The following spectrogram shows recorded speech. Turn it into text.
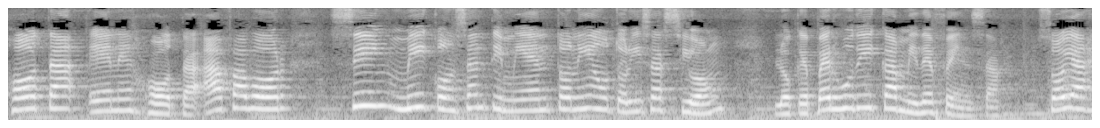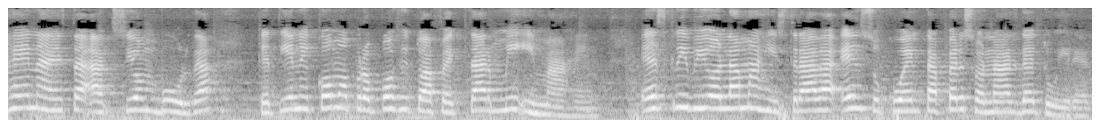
JNJ a favor sin mi consentimiento ni autorización, lo que perjudica mi defensa. Soy ajena a esta acción burda que tiene como propósito afectar mi imagen, escribió la magistrada en su cuenta personal de Twitter.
